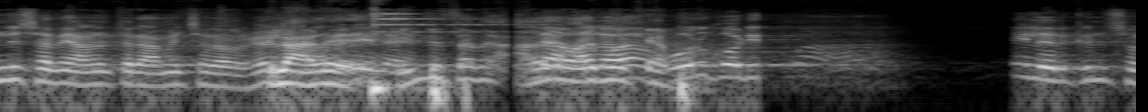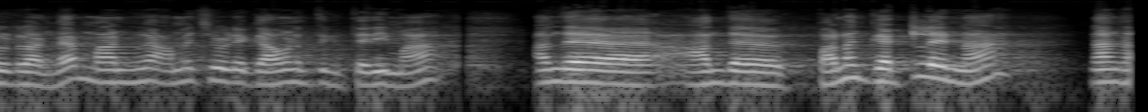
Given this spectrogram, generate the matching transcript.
இந்து சமய அறநிலைத்துறை அமைச்சர் அவர்கள். ஒரு கோடி இருக்குன்னு சொல்றாங்க. மாண்புமிகு அமைச்சருடைய கவனத்துக்கு தெரியுமா? அந்த அந்த பணம் கட்டலைன்னா நாங்க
